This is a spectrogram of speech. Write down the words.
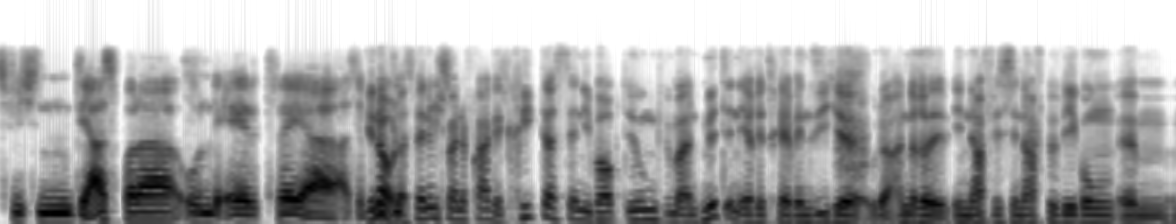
zwischen Diaspora und Eritrea. Also genau, das wäre nämlich meine Frage. Kriegt das denn überhaupt irgendjemand mit in Eritrea, wenn Sie hier oder andere Enough is Enough Bewegungen ähm,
